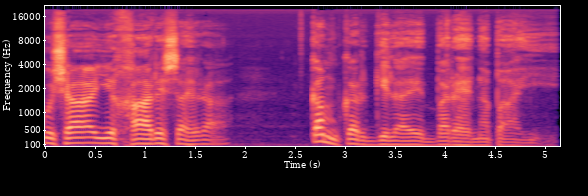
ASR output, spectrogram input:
کشا یہ خار صحرا، کم کر گلائے برہ نہ پائی۔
